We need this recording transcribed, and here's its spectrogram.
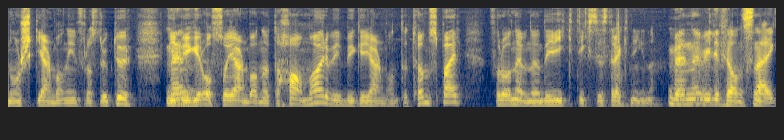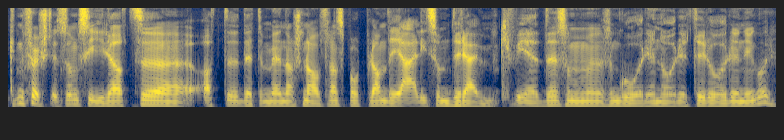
norsk jernbaneinfrastruktur. Vi men, bygger også jernbane til Hamar, vi bygger jernbane til Tønsberg, for å nevne de viktigste strekningene. Men Willy Fransen er ikke den første som sier at, eh, at dette med Nasjonal transportplan det er liksom draumkved glede som, som går igjen år etter år, Nygaard?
